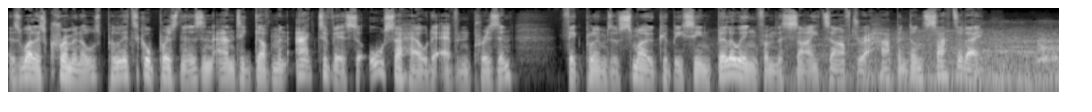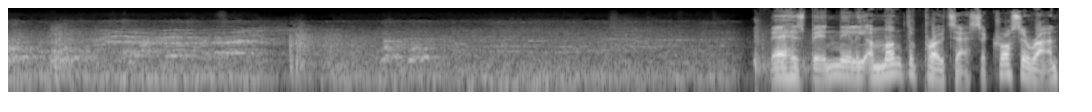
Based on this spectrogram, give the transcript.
As well as criminals, political prisoners and anti-government activists are also held at Evin prison. Thick plumes of smoke could be seen billowing from the site after it happened on Saturday. There has been nearly a month of protests across Iran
